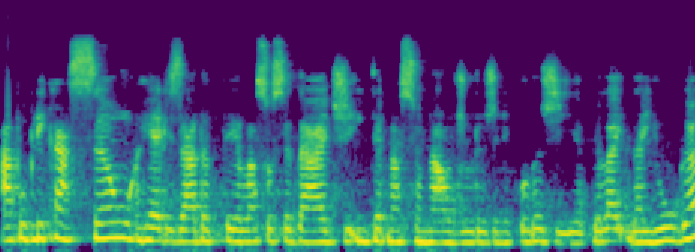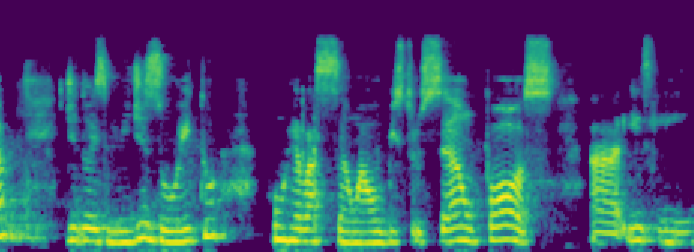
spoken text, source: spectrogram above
a publicação realizada pela Sociedade Internacional de Uroginecologia, pela, da IUGA, de 2018, com relação à obstrução pós-sling,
